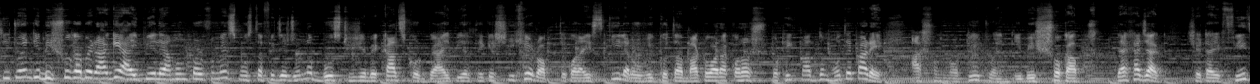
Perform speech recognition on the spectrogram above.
টি টোয়েন্টি বিশ্বকাপের আগে আইপিএলে এমন পারফরমেন্স মুস্তাফিজের জন্য বুস্ট হিসেবে কাজ করবে। আইপিএল থেকে শিখে রপ্ত করা স্কিল আর অভিজ্ঞতা বাটোয়ারা করার সঠিক মাধ্যম হতে পারে আসন্ন টি টোয়েন্টি বিশ্বকাপ। দেখা যাক সেটাই ফিজ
